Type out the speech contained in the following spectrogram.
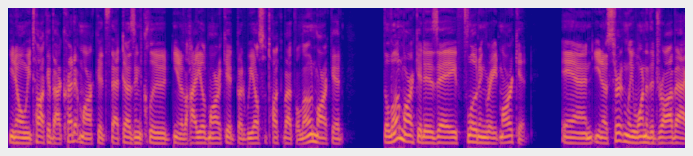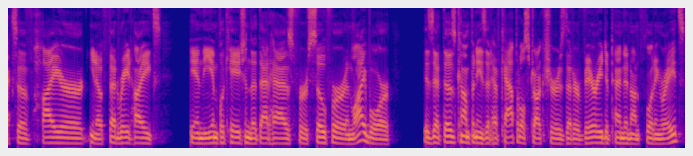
you know, when we talk about credit markets, that does include, you know, the high yield market, but we also talk about the loan market. The loan market is a floating rate market. And, you know, certainly one of the drawbacks of higher, you know, Fed rate hikes and the implication that that has for SOFR and LIBOR is that those companies that have capital structures that are very dependent on floating rates,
